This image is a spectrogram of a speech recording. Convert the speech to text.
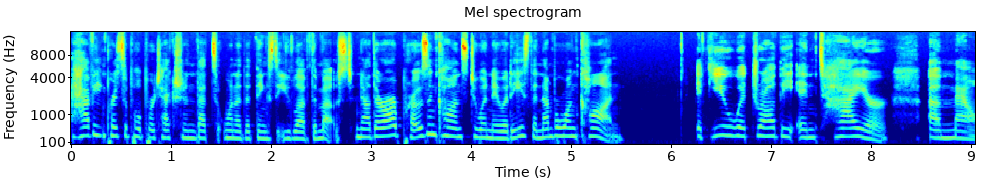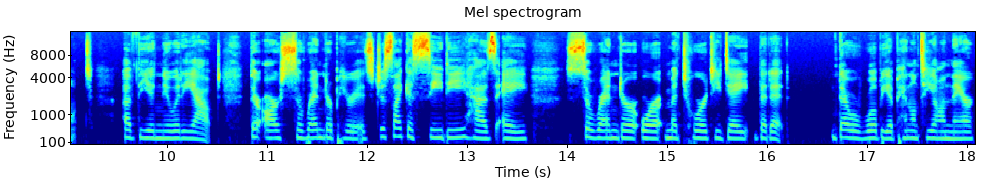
having principal protection, that's one of the things that you love the most. Now, there are pros and cons to annuities. The number one con if you withdraw the entire amount of the annuity out, there are surrender periods. Just like a CD has a surrender or maturity date that it there will be a penalty on there.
